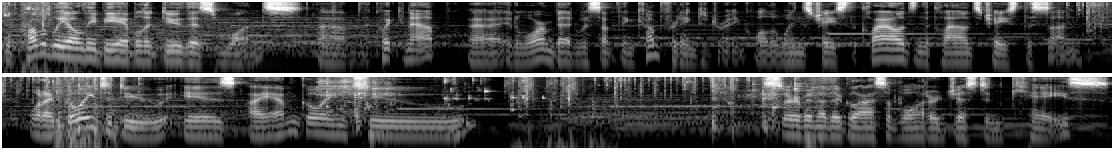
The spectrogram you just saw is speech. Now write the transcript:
We'll probably only be able to do this once. Um, a quick nap uh, in a warm bed with something comforting to drink while the winds chase the clouds and the clouds chase the sun. What I'm going to do is I am going to serve another glass of water just in case.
